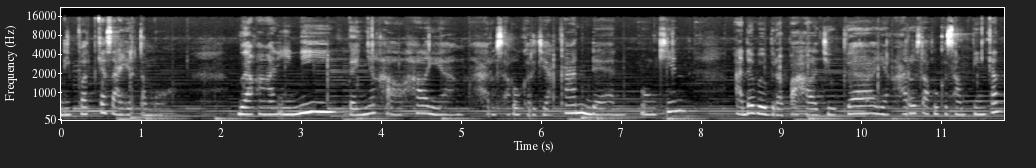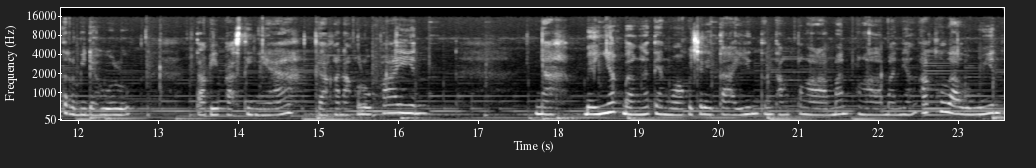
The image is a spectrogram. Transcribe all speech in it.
di podcast akhir temu. Belakangan ini banyak hal-hal yang harus aku kerjakan dan mungkin ada beberapa hal juga yang harus aku kesampingkan terlebih dahulu. Tapi pastinya gak akan aku lupain. Nah, banyak banget yang mau aku ceritain tentang pengalaman-pengalaman yang aku laluin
